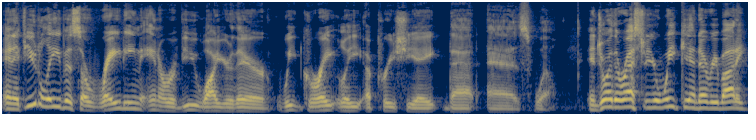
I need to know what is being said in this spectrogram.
And if you'd leave us a rating and a review while you're there, we'd greatly appreciate that as well. Enjoy the rest of your weekend, everybody.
